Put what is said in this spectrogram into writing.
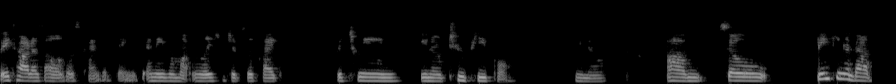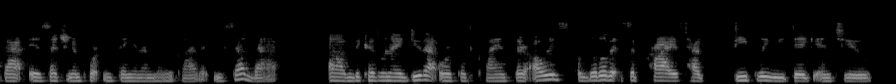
They taught us all of those kinds of things and even what relationships look like between, you know, two people, you know. Um, so thinking about that is such an important thing. And I'm really glad that you said that. Um, because when I do that work with clients, they're always a little bit surprised how deeply we dig into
